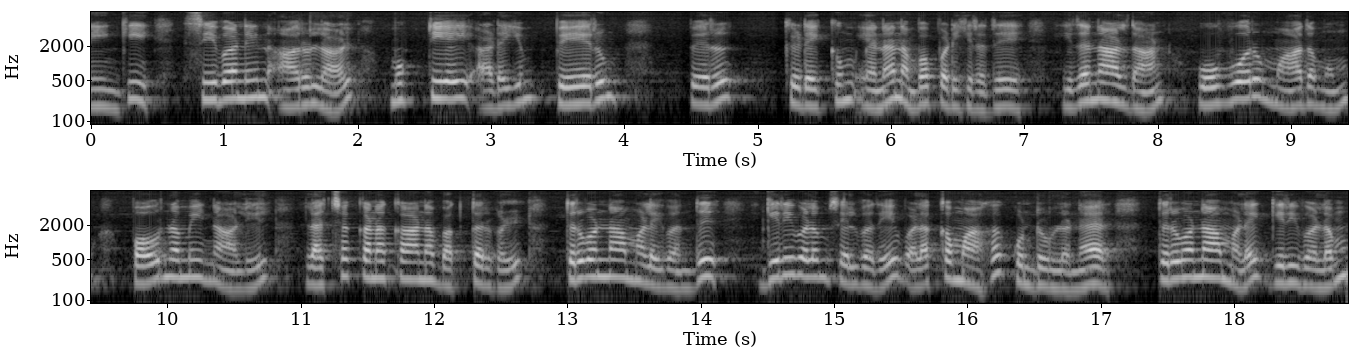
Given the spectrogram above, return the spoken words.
நீங்கி சிவனின் அருளால் முக்தியை அடையும் பேரும் பெரு கிடைக்கும் என நம்பப்படுகிறது. இதனால்தான் ஒவ்வொரு மாதமும் பௌர்ணமி நாளில் லட்சக்கணக்கான பக்தர்கள் திருவண்ணாமலை வந்து கிரிவலம் செல்வதை வழக்கமாக கொண்டுள்ளனர். திருவண்ணாமலை கிரிவலம்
